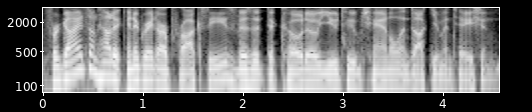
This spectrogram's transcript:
For guides on how to integrate our proxies, visit Decodo YouTube channel and documentation.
